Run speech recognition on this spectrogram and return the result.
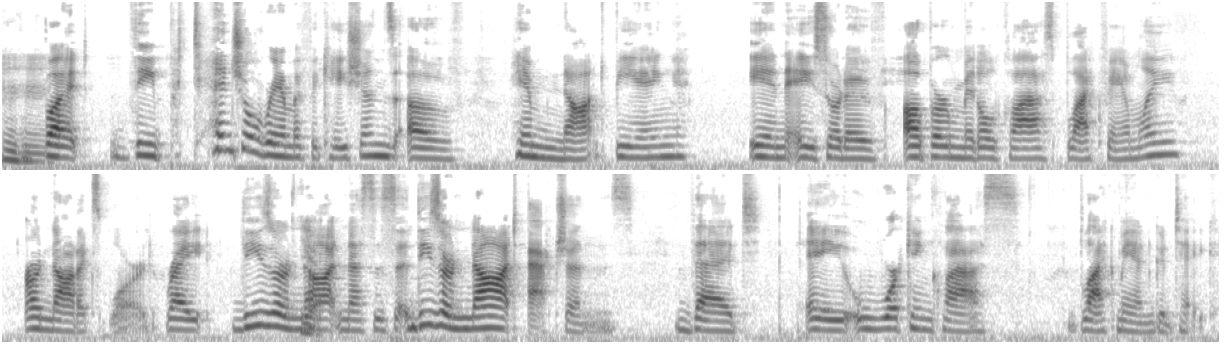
mm-hmm. but the potential ramifications of him not being in a sort of upper middle class black family are not explored, right? These are not necessary these are not actions that a working class black man could take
